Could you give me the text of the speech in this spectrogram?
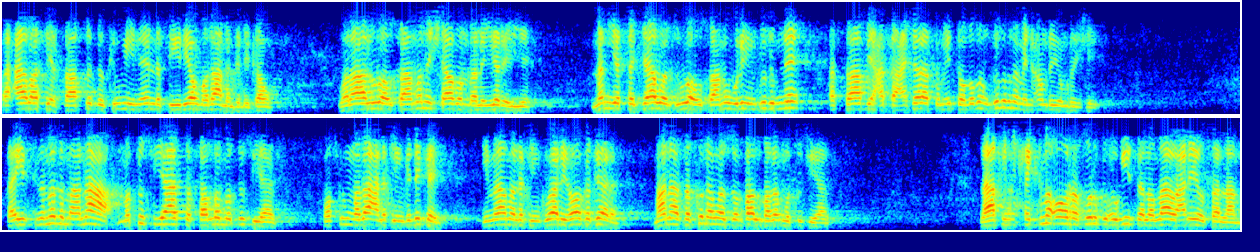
saxaabati asaabta dadka wiin la fiiriya madaxna kadhikow walaal huwa usaamona shaabon dhalinyar iye lam yatajaawaz huwa usaama weli ingudubne asaabicata casharata i todoba ingudubne min cumri umrishay raisnimada manaha matusiyaas fallo matusiyaas ofka madaxa lakinkadhikay imaama lakinkuali hoogadeer manaha dadku dhan wason fal badan matusiyaas laakin xikma oo rasuulka ogi sala allahu alayhi wasalam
